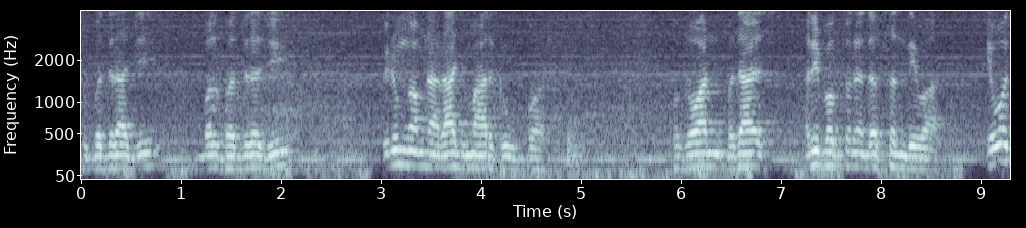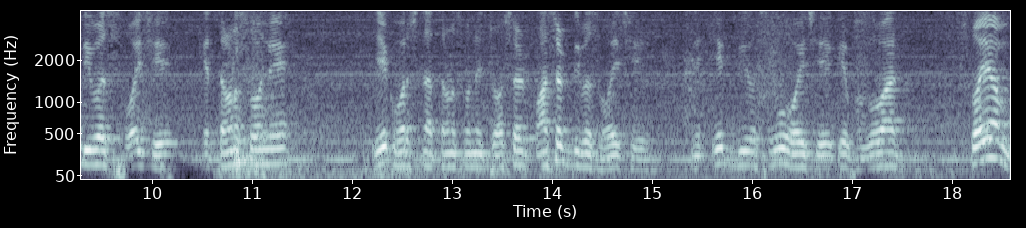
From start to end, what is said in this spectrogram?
સુભદ્રાજી બલભદ્રજી વિરુંગામના રાજમાર્ગ ઉપર ભગવાન બધા હરિભક્તોને દર્શન દેવા. એવો દિવસ હોય છે કે ત્રણસો ને એક વર્ષના ત્રણસો ને ચોસઠ, પાસઠ દિવસ હોય છે. અને એક દિવસ એવો હોય છે કે ભગવાન સ્વયં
